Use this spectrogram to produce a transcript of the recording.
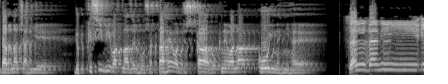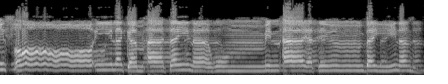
ڈرنا چاہیے، جو کسی بھی وقت نازل ہو سکتا ہے اور جس کا روکنے والا کوئی نہیں ہے۔ سل بني إسرائيل كم آتيناهم من آية بينة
